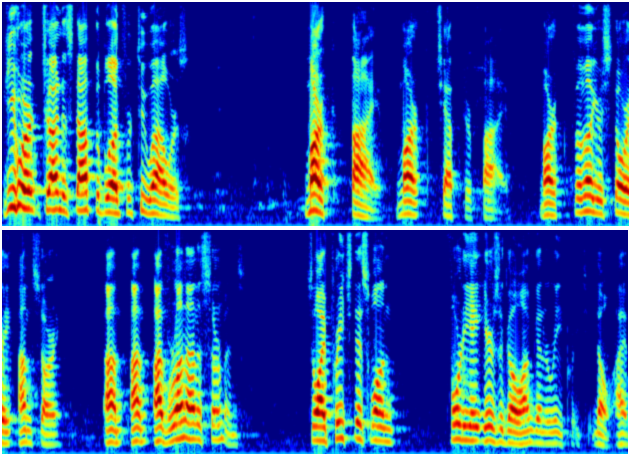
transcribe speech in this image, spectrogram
You weren't trying to stop the blood for two hours." Mark five. Mark chapter five. Mark, familiar story. I'm sorry. Um, I'm, I've run out of sermons, so I preached this one 48 years ago, I'm going to re-preach it. No, I've,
